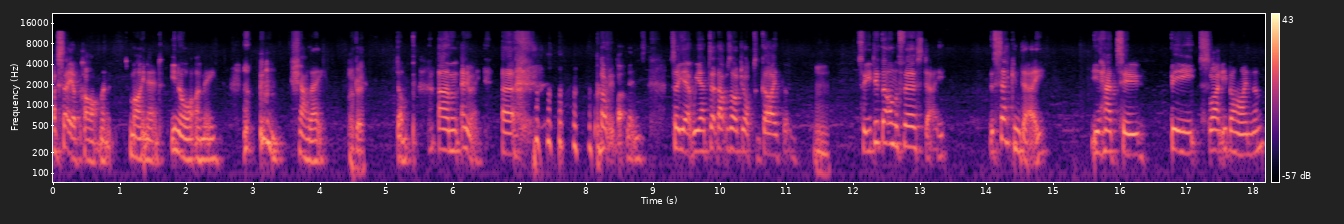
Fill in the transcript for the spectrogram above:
I say apartment, it's Minehead. You know what I mean. Chalet, Okay. dump. Um, anyway, uh, sorry about limbs. So yeah, we had to, that was our job to guide them. Mm. So you did that on the first day. The second day, you had to be slightly behind them,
